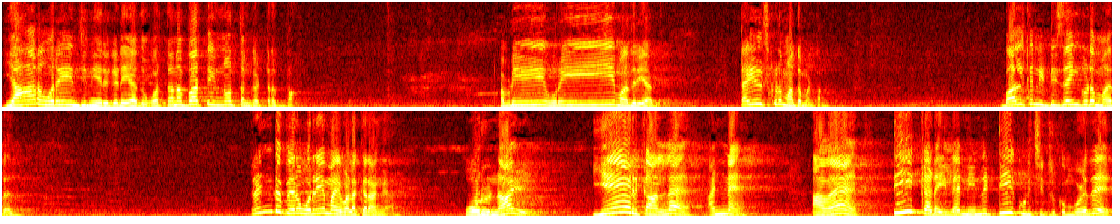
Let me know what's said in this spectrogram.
யாரும் ஒரே இன்ஜினியர் கிடையாது. ஒருத்தனை பார்த்து இன்னொருத்தன் கட்டுறது தான் அப்படியே ஒரே மாதிரியா இருக்கும் டைல்ஸ் கூட மாற்ற மாட்டான் பால்கனி டிசைன் கூட மாறாது. ரெண்டு பேரும் ஒரே மாதிரி வளர்க்குறாங்க. ஒரு நாள் ஏ இருக்கான்ல அண்ணன். அவன் டீ கடையில நின்று டீ குடிச்சிட்டு இருக்கும் பொழுது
